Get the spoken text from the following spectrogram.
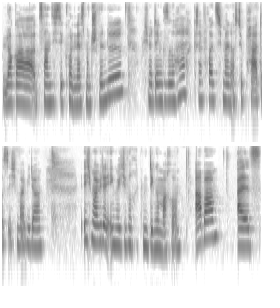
locker 20 Sekunden erstmal Schwindel ich mir denke so, ha, da freut sich mein Osteopath, dass ich mal wieder, ich mal wieder irgendwelche verrückten Dinge mache. Aber als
